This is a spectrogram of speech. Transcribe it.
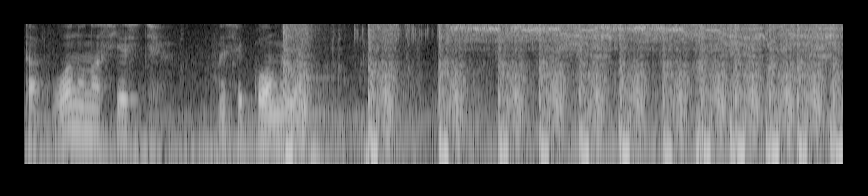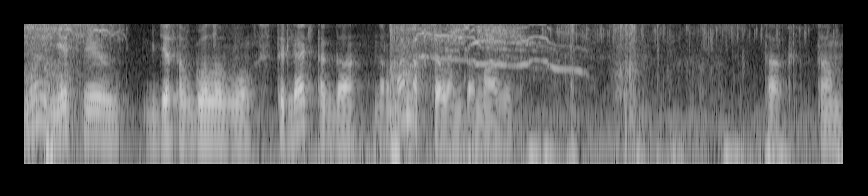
Так, вон у нас есть насекомые. Ну, если где-то в голову стрелять, тогда нормально в целом дамажит. Так, там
